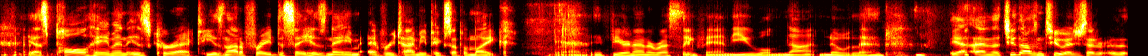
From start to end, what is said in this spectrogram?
Yes, Paul Heyman is correct. He is not afraid to say his name every time he picks up a mic. Yeah, if you're not a wrestling fan, you will not know that. Yeah, and the 2002, as you said, uh,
